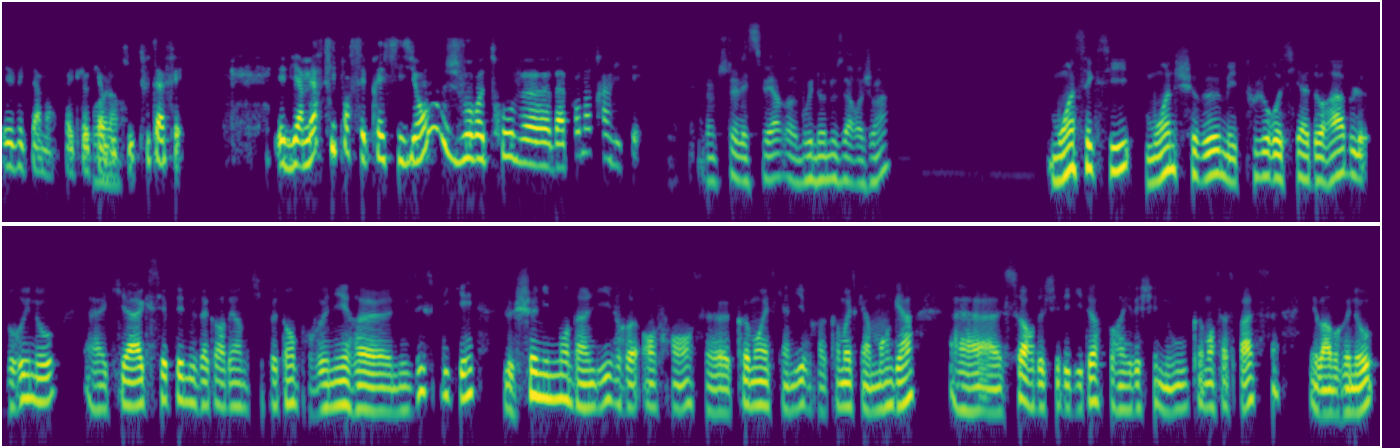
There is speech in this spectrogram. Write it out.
Évidemment, avec le kabuki, tout à fait. Eh bien, merci pour ces précisions. Je vous retrouve euh, bah, pour notre invité. Donc, je te laisse faire. Euh, Bruno nous a rejoint. Moins sexy, moins de cheveux, mais toujours aussi adorable, Bruno, euh, qui a accepté de nous accorder un petit peu de temps pour venir nous expliquer le cheminement d'un livre en France. comment est-ce qu'un livre, comment est-ce qu'un manga sort de chez l'éditeur pour arriver chez nous Comment ça se passe Eh bien, Bruno,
